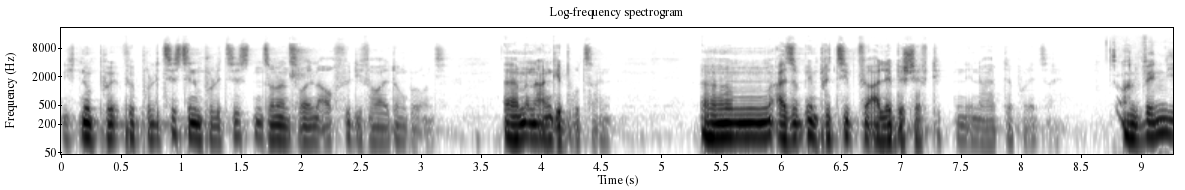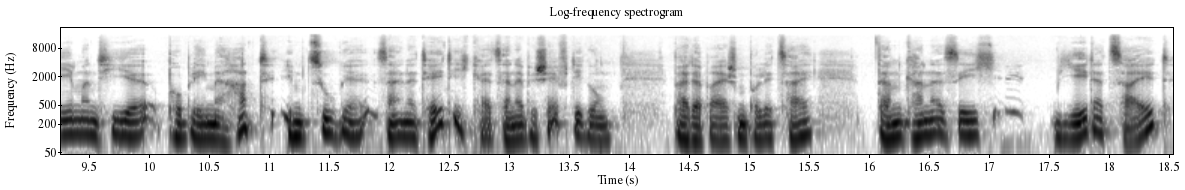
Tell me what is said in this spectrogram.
nicht nur für Polizistinnen und Polizisten, sondern sollen auch für die Verwaltung bei uns ähm, ein Angebot sein. Ähm, also im Prinzip für alle Beschäftigten innerhalb der Polizei. Und wenn jemand hier Probleme hat im Zuge seiner Tätigkeit, seiner Beschäftigung bei der Bayerischen Polizei, dann kann er sich jederzeit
